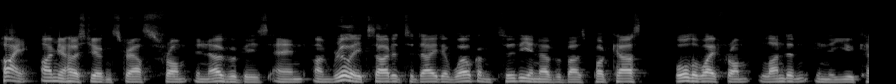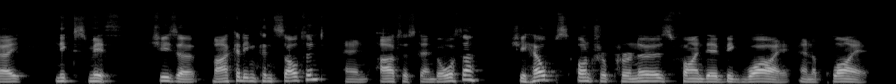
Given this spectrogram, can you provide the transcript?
Hi, I'm your host Jurgen Strauss from InnovaBiz, and I'm really excited today to welcome to the InnovaBuzz podcast, all the way from London in the UK, Nick Smith. She's a marketing consultant and artist and author. She helps entrepreneurs find their big why and apply it,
